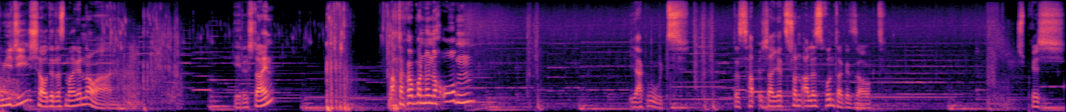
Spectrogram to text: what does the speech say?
Luigi, schau dir das mal genauer an. Edelstein. Ach, da kommt man nur nach oben. Ja gut. Das habe ich ja jetzt schon alles runtergesaugt. Sprich...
